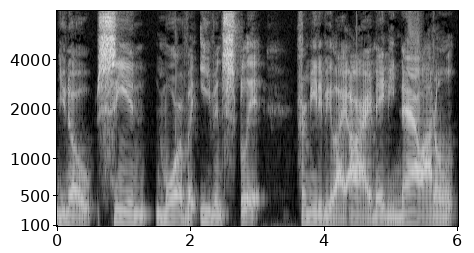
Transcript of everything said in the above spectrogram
you know, seeing more of an even split for me to be like, all right, maybe now I don't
